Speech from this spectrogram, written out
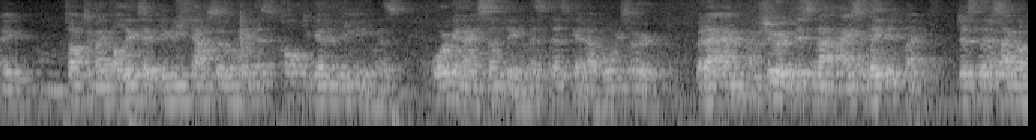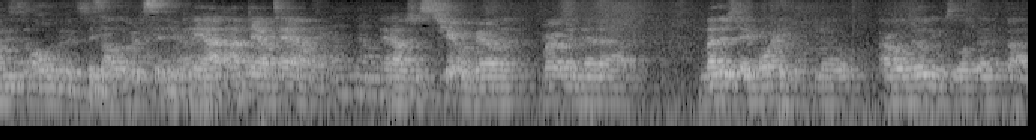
I mm-hmm. talk to my colleagues at Unity Council, hey, let's call together a meeting, let's organize something, let's, let's get our voice heard. But I, I'm, I'm sure this is not isolated, like, just Little Saigon, this is all over the city. It's all over the city. I mean, I, I'm downtown, and I was just sharing with Marilyn, Marilyn that uh, Mother's Day morning, you know, our whole building was woke up by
